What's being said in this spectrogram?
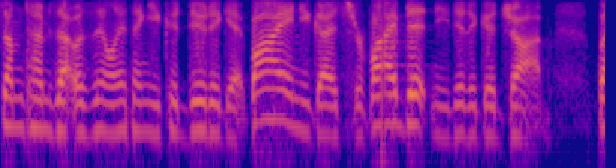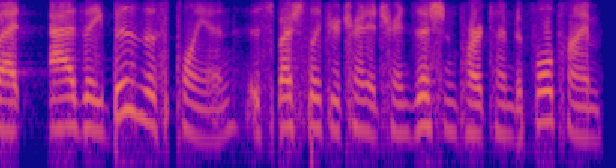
sometimes that was the only thing you could do to get by and you guys survived it and you did a good job. But as a business plan, especially if you're trying to transition part-time to full-time,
